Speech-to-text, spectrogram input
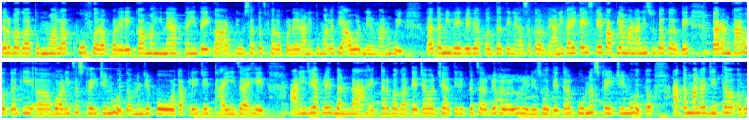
तर बघा तुम्हाला खूप फरक पडेल. एका महिन्यात नाही तर एका आठ दिवसातच फरक पडेल आणि तुम्हाला ती आवड निर्माण होईल. तर आता मी वेगवेगळ्या पद्धतीने असं करते आणि काही काही स्टेप आपल्या मनाने सुद्धा करते. कारण काय होतं की बॉडीचं स्ट्रेचिंग होतं. म्हणजे पोट आपले जे थाईज आहेत आणि जे आपले दंड आहेत तर बघा त्याच्यावरची अतिरिक्त चरबी हळूहळू रिड्यूस होते. तर पूर्ण स्ट्रेचिंग होतं. आता मला जिथं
